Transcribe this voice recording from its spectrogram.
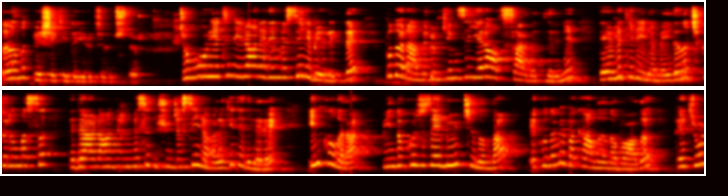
dağınık bir şekilde yürütülmüştür. Cumhuriyetin ilan edilmesiyle birlikte bu dönemde ülkemizin yeraltı servetlerinin devlet eliyle meydana çıkarılması ve değerlendirilmesi düşüncesiyle hareket edilerek ilk olarak 1953 yılında Ekonomi Bakanlığı'na bağlı Petrol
